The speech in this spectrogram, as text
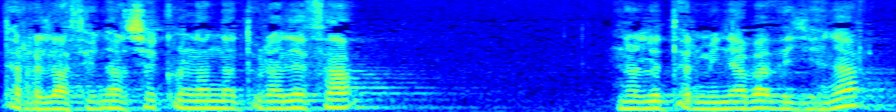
de relacionarse con la naturaleza, no le terminaba de llenar.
